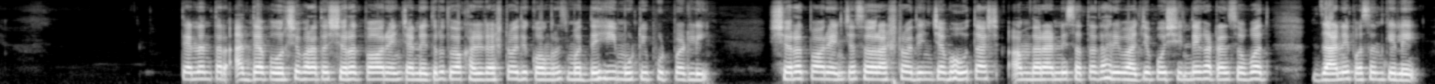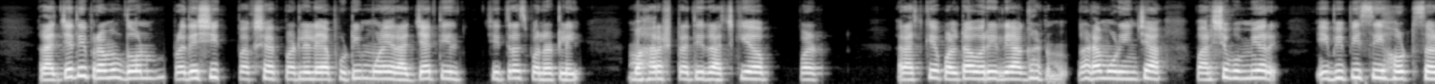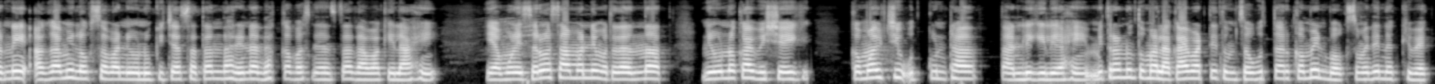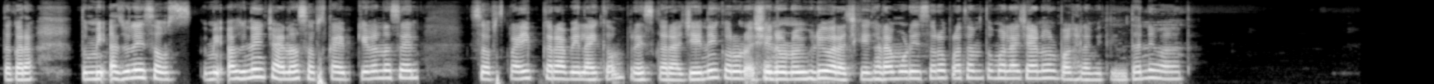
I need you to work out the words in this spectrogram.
त्यानंतर अद्याप वर्षभरातच शरद पवार यांच्या नेतृत्वाखाली राष्ट्रवादी काँग्रेसमध्येही मोठी फूट पडली. शरद पवार यांच्यासह राष्ट्रवादींच्या बहुतांश आमदारांनी सत्ताधारी भाजप व शिंदे गटांसोबत जाणे पसंत केले. राज्यातील प्रमुख दोन प्रादेशिक पक्षात पडलेल्या या फुटीमुळे राज्यातील चित्रच पलटले. महाराष्ट्रातील राजकीय पट राजकीय पलटावरील या घड घडामोडींच्या पार्श्वभूमीवर एबीपीसी हॉटसरने आगामी लोकसभा निवडणुकीच्या सत्ताधाऱ्यांना धक्का बसण्याचा दावा केला आहे. यामुळे सर्वसामान्य मतदारांना निवडणुकाविषयी कमालची उत्कंठा ताणली गेली आहे. मित्रांनो तुम्हाला काय वाटते? तुमचं उत्तर कमेंट बॉक्समध्ये नक्की व्यक्त करा. तुम्ही अजूनही सब्स तुम्ही अजूनही चॅनल सबस्क्राईब केलं नसेल सबस्क्राईब करा बेल आयकॉन प्रेस करा जेणेकरून असे नवनवीन व्हिडिओ राजकीय घडामोडी सर्वप्रथम तुम्हाला चॅनलवर बघायला मिळतील. धन्यवाद.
